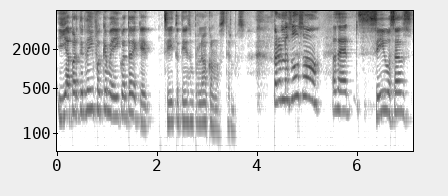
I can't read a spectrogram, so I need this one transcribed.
Y a partir de ahí fue que me di cuenta de que sí, tú tienes un problema con los termos. Pero los uso. O sea, Sí, usas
